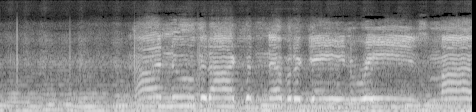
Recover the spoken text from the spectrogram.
I knew that I could never again raise my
